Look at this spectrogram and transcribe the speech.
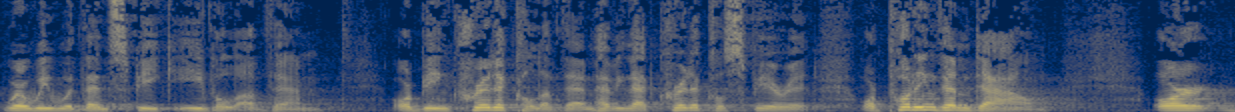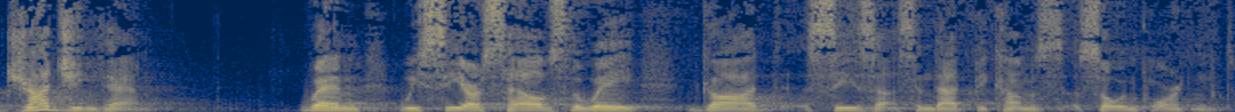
where we would then speak evil of them or being critical of them, having that critical spirit or putting them down or judging them when we see ourselves the way God sees us. And that becomes so important.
